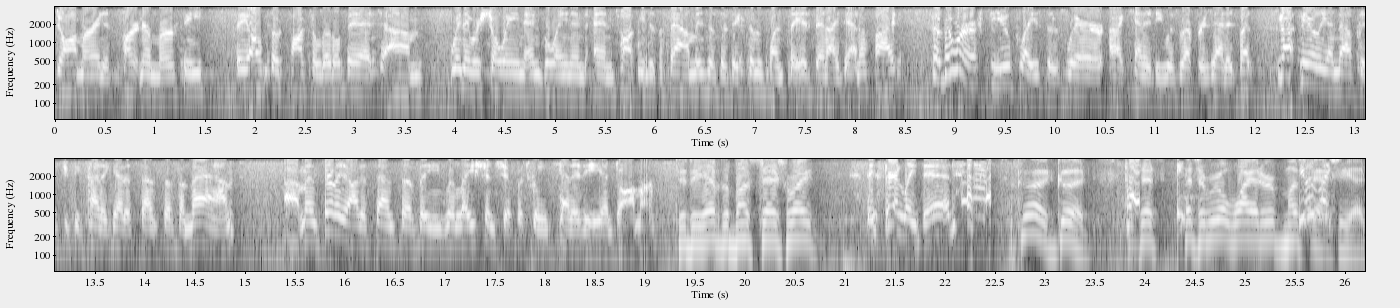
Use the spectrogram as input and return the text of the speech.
Dahmer and his partner Murphy. They also talked a little bit um, when they were showing and going and, and talking to the families of the victims once they had been identified. So there were a few places where uh, Kennedy was represented, but not nearly enough that you could kind of get a sense of the man. Um, and certainly not a sense of the relationship between Kennedy and Dahmer. Did they have the mustache right? They certainly did. Good, good. That's that's a real Wyatt Earp mustache like- he had.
